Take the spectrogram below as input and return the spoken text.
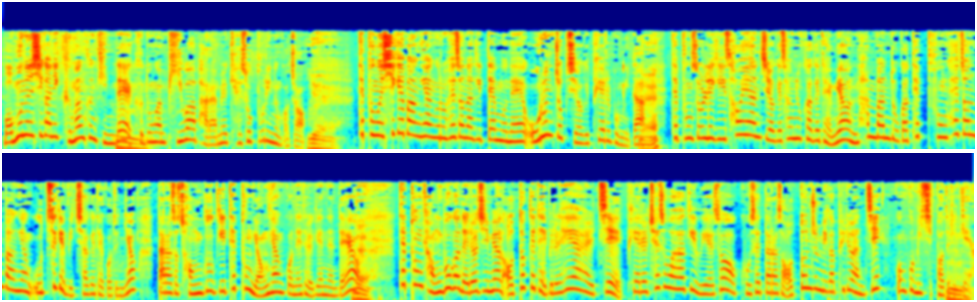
머무는 시간이 그만큼 긴데 그동안 비와 바람을 계속 뿌리는 거죠. 예. 태풍은 시계 방향으로 회전하기 때문에 오른쪽 지역이 피해를 봅니다. 네. 태풍 쏠릭이 서해안 지역에 상륙하게 되면 한반도가 태풍 회전 방향 우측에 위치하게 되거든요. 따라서 전국이 태풍 영향권에 들겠는데요. 네. 태풍 경보가 내려지면 어떻게 대비를 해야 할지 피해를 최소화하기 위해서 곳에 따라서 어떤 준비가 필요한지 꼼꼼히 짚어드릴게요.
